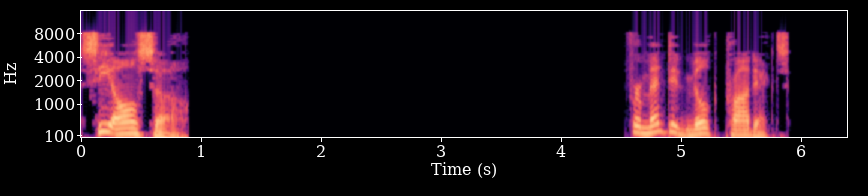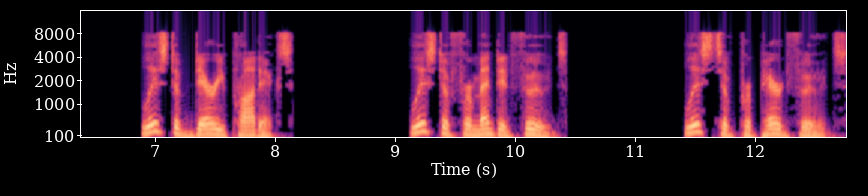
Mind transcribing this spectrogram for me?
See also. Fermented milk products. List of dairy products. List of fermented foods Lists of prepared foods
